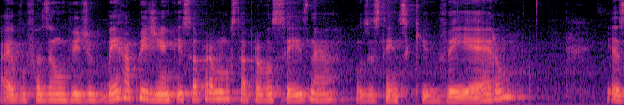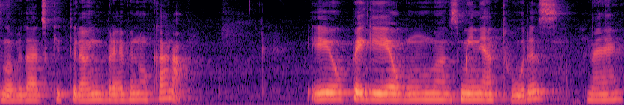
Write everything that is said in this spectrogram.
Aí eu vou fazer um vídeo bem rapidinho aqui só para mostrar para vocês, né, os estentes que vieram e as novidades que terão em breve no canal. Eu peguei algumas miniaturas, né,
